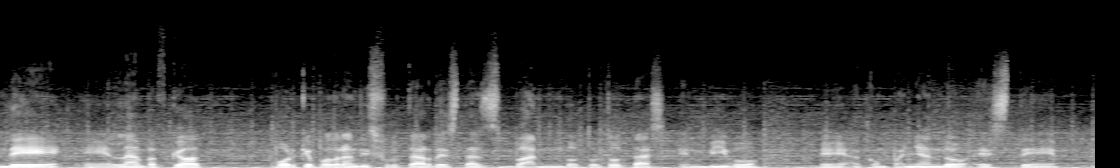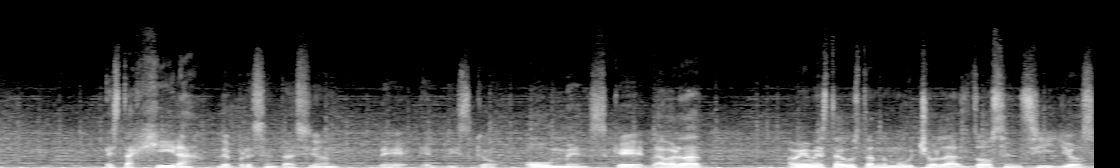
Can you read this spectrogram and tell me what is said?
de eh, Lamb of God porque podrán disfrutar de estas bandotototas en vivo eh, acompañando este esta gira de presentación el disco Omens, que la verdad a mí me está gustando mucho las dos sencillos,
